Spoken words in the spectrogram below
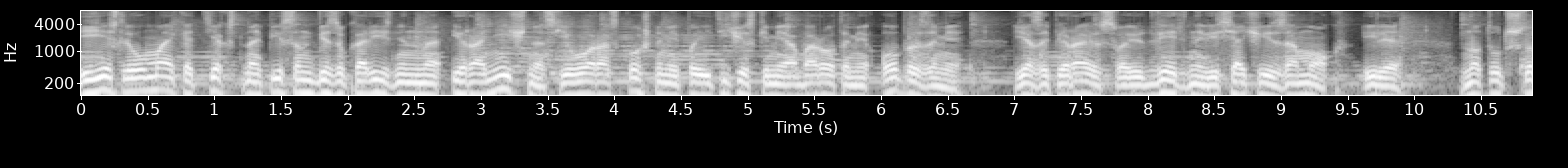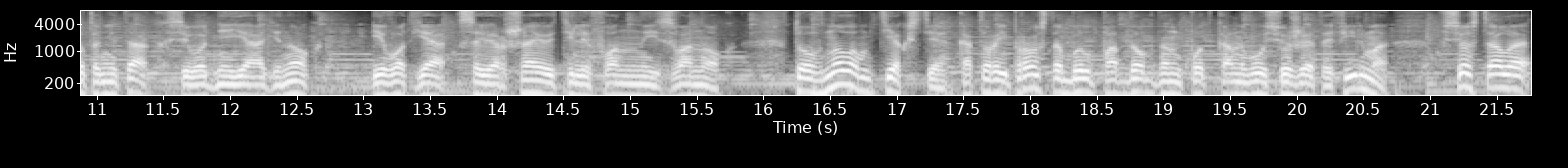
И если у Майка текст написан безукоризненно иронично, с его роскошными поэтическими оборотами образами «Я запираю свою дверь на висячий замок» или но тут что-то не так, сегодня я одинок, и вот я совершаю телефонный звонок. То в новом тексте, который просто был подогнан под канву сюжета фильма, все стало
